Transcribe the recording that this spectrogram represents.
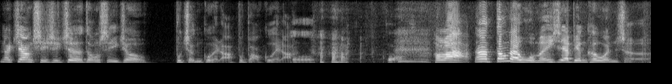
那这样其实这个东西就不珍贵啦，不宝贵啦。嗯，对吧、好啦，那当然我们一直在编柯文哲，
